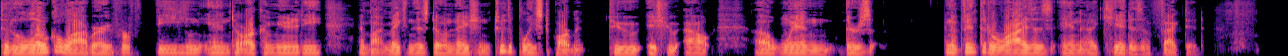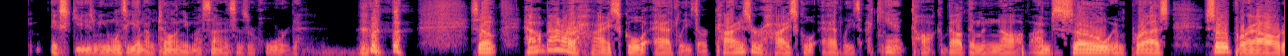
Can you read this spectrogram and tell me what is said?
to the local library for feeding into our community and by making this donation to the police department to issue out uh, when there's an event that arises and a kid is affected. Excuse me, once again, I'm telling you, my sinuses are horrid. so, how about our high school athletes, our Keyser high school athletes? I can't talk about them enough. I'm so impressed, so proud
